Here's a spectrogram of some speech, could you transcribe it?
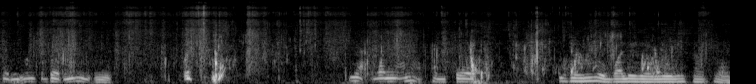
เดี๋ยวมันจะเดินไม่หนีอีกเนี่ยวันนั้นอะผมเจอยืนอยู่บริเวณนี้นะครับผม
